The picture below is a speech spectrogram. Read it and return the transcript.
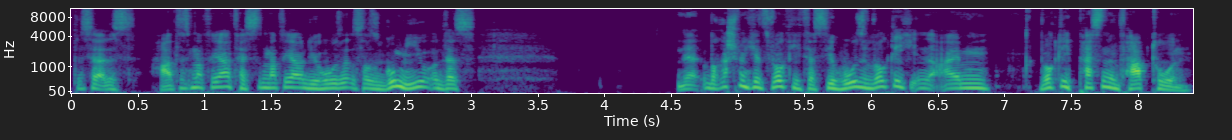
das ist ja alles hartes Material, festes Material und die Hose ist aus Gummi und das ja, überrascht mich jetzt wirklich, dass die Hose wirklich in einem wirklich passenden Farbton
